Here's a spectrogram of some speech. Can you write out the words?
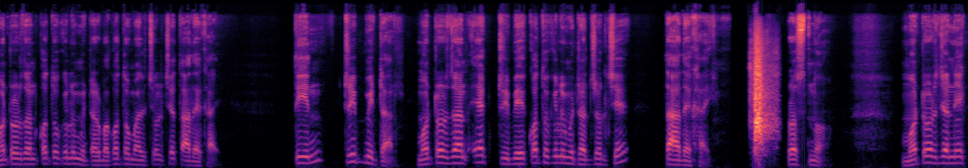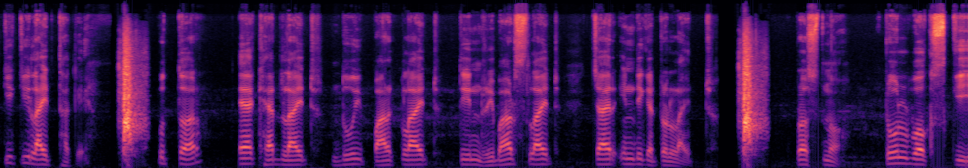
মোটরযান কত কিলোমিটার বা কত মাইল চলছে তা দেখায় তিন ট্রিপ মিটার। মোটরযান এক ট্রিপে কত কিলোমিটার চলছে তা দেখায় প্রশ্ন মোটরযানে কি কি লাইট থাকে? উত্তর, এক হেডলাইট, দুই পার্ক লাইট, তিন রিভার্স লাইট, চার ইন্ডিকেটর লাইট। প্রশ্ন টুল বক্স কি?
